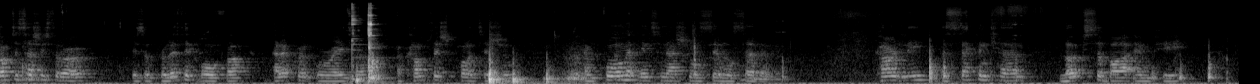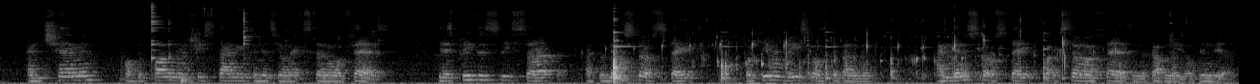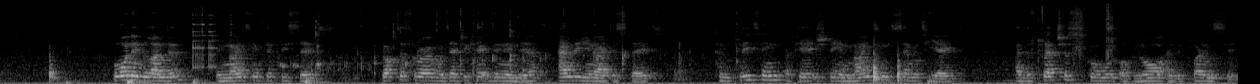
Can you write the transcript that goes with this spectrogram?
Dr. Shashi Tharoor is a prolific author, eloquent orator, accomplished politician, and former international civil servant. Currently, a second term Lok Sabha MP and chairman of the Parliamentary Standing Committee on External Affairs. He has previously served as the Minister of State for Human Resource Development and Minister of State for External Affairs in the Government of India. Born in London in 1956, Dr. Tharoor was educated in India and the United States, completing a PhD in 1978 at the Fletcher School of Law and Diplomacy.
